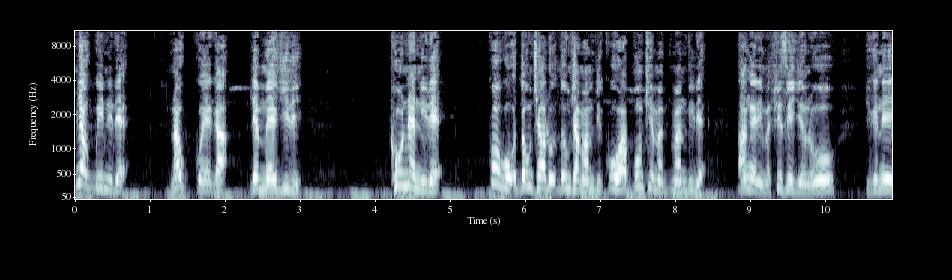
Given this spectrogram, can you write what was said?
မြောက်ပေးနေတဲ့နောက်ွယ်ကလက်မဲကြီးတွေထိုးနှက်နေတဲ့ကိုယ့်ကိုအတုံးချလို့အတုံးချမှမသိကိုဟာပွန်းဖြစ်မှမှမသိတဲ့သားငယ်တွေမဖြစ်စေချင်လို့ဒီကနေ့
